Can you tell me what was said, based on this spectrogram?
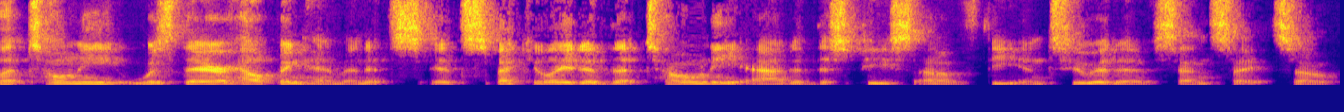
But Toni was there helping him, and it's it's speculated that Toni added this piece of the intuitive sensate. So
